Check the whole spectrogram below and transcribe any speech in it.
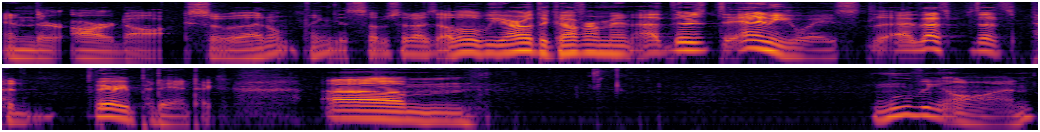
and there are docks. So I don't think it's subsidized. Although we are the government. Uh, there's anyways. Uh, that's that's very pedantic. Um, moving on.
